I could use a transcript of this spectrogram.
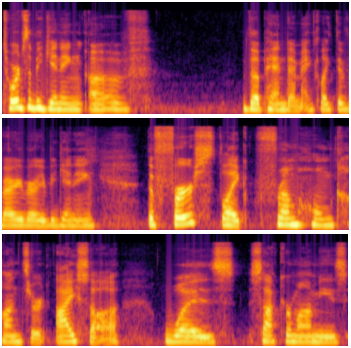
towards the beginning of the pandemic, like the very, very beginning, the first like from home concert I saw was Soccer Mommy's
